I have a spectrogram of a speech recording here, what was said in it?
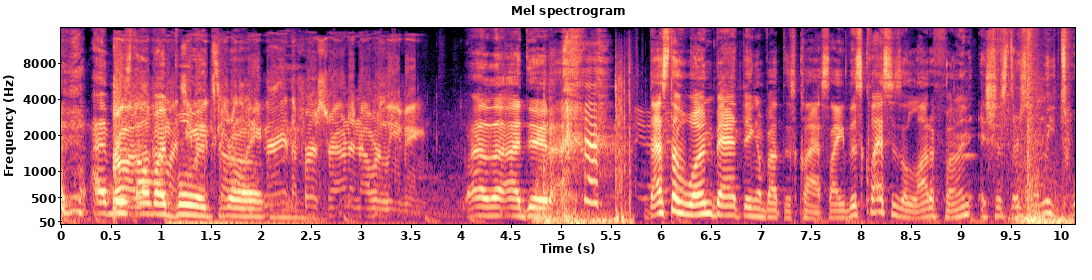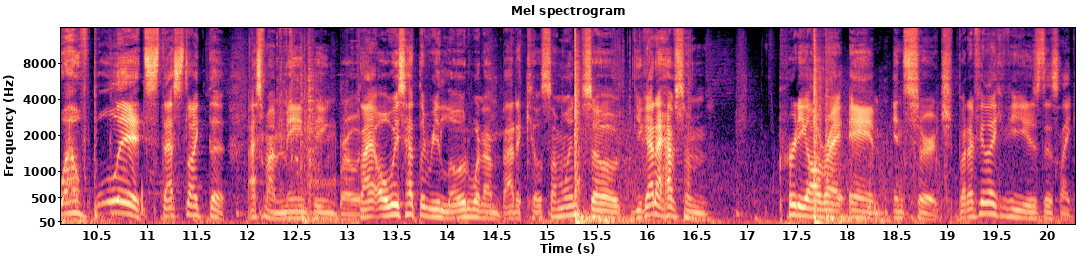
I missed all my bullets, got all bro. in the first round, and now we're leaving. I, I did. That's the one bad thing about this class. Like this class is a lot of fun. It's just there's only 12 bullets. That's like the that's my main thing, bro. I always have to reload when I'm about to kill someone. So you gotta have some pretty alright aim in search. But I feel like if you use this like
